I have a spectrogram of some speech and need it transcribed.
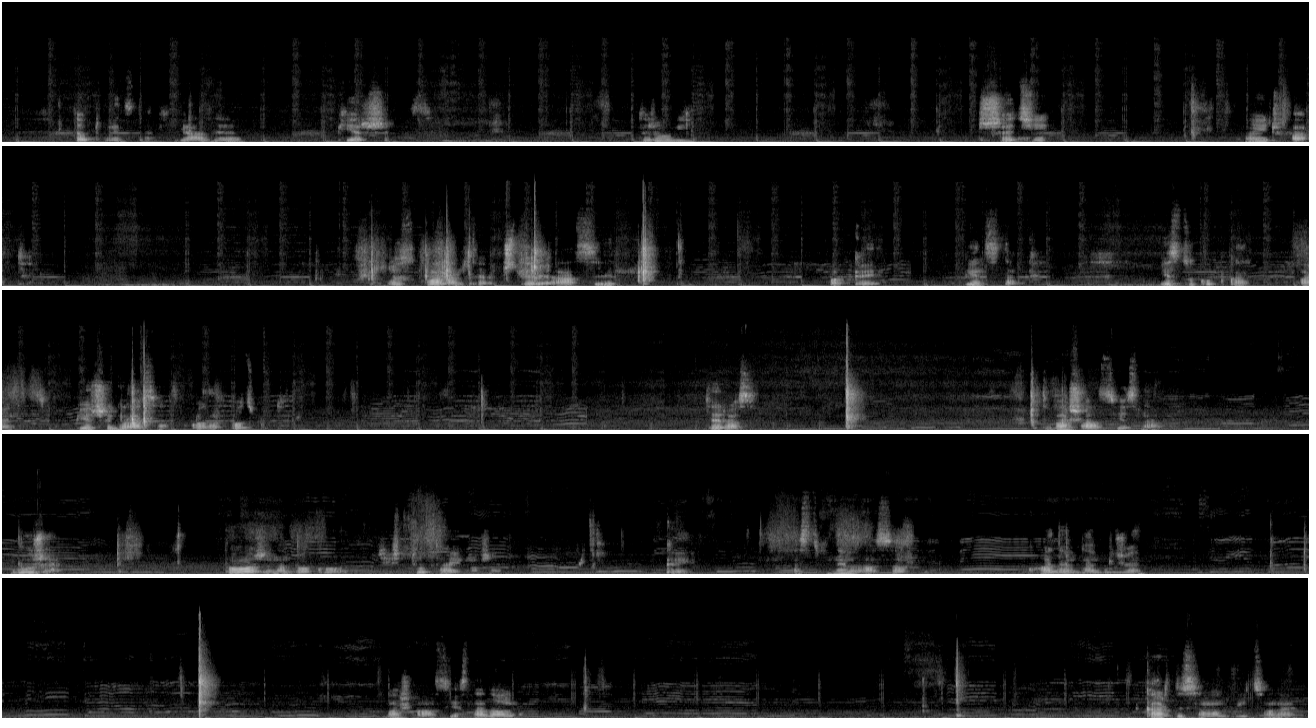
Dobrze, więc tak, jadę. Pierwszy raz. Drugi. Trzeci. No i czwarty. Rozkładam te cztery asy. Ok, więc tak. Jest tu kubka. Fajna. Pierwszego asa wkładam pod spód. Teraz wasz as jest na górze. Położę na boku, gdzieś tutaj może. Ok. Następnego asa kładę na górze. Wasz as jest na dole. Karty są odwrócone.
